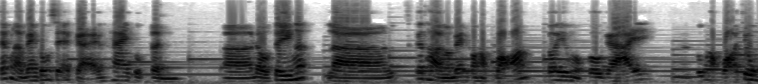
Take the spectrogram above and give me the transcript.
chắc là Ben cũng sẽ kể hai cuộc tình à, đầu tiên á là cái thời mà Ben còn học võ có yêu một cô gái cũng học võ chung.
